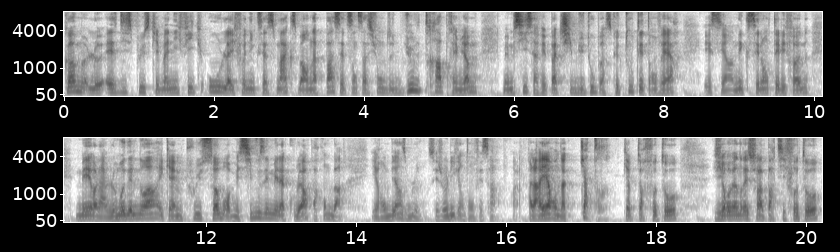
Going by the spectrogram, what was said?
comme le S10 Plus qui est magnifique ou l'iPhone XS Max, bah, on n'a pas cette sensation d'ultra premium, même si ça ne fait pas de chip du tout parce que tout est en vert et c'est un excellent téléphone. Mais voilà, le modèle noir est quand même plus sobre, mais si vous aimez la couleur, par contre, bah, il rend bien ce bleu. C'est joli quand on fait ça. À l'arrière, on a quatre capteurs photo. J'y reviendrai sur la partie photo.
